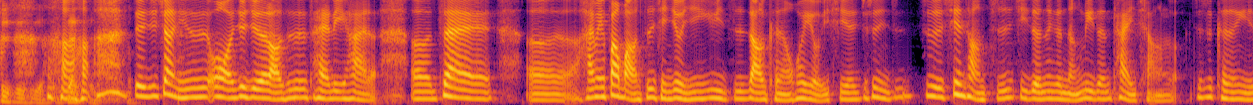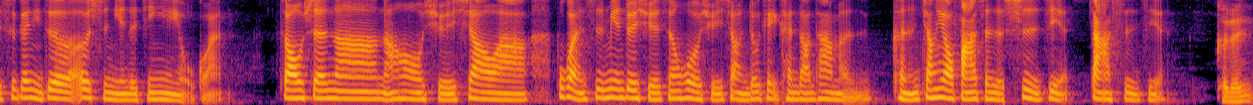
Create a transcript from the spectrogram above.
是是是，对，就像你是哇，就觉得老师是太厉害了。呃，在呃还没放榜之前就已经预知到可能会有一些，就是你就是现场直击的那个能力真的太强了，就是可能也是跟你这二十年的经验有关。招生啊，然后学校啊，不管是面对学生或学校，你都可以看到他们可能将要发生的事件、大事件，可能。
